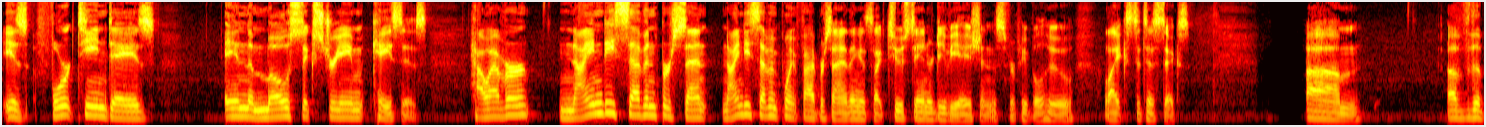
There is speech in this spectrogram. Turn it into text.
is 14 days in the most extreme cases. However, 97%, 97.5%, I think it's like two standard deviations for people who like statistics. Um, of the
